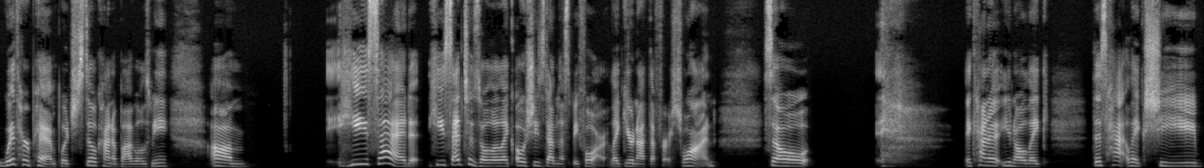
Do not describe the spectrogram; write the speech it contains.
with her pimp, which still kind of boggles me. Um, he said he said to Zola like, "Oh, she's done this before. Like you're not the first one." So it kind of you know like this hat like she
